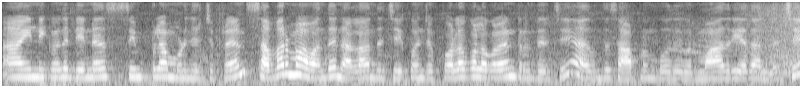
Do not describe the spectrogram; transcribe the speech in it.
இன்றைக்கி இன்னைக்கு வந்து டின்னர் சிம்பிளாக முடிஞ்சிருச்சு ஃப்ரெண்ட்ஸ் சவர்மா வந்து நல்லா இருந்துச்சு. கொஞ்சம் கொல கொல கொலன்னு இருந்துச்சு. அது வந்து சாப்பிடும்போது ஒரு மாதிரியாக தான் இருந்துச்சு.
